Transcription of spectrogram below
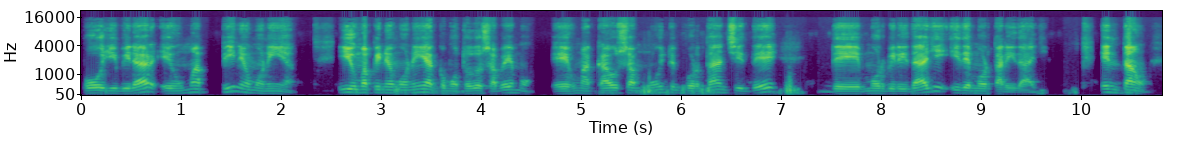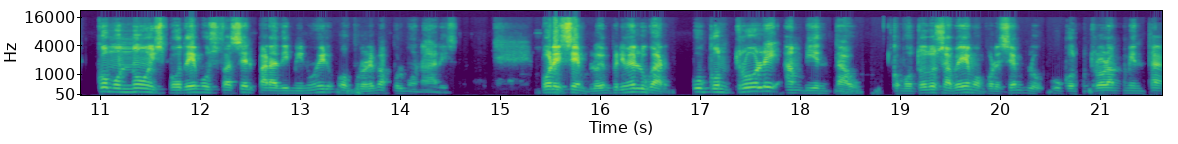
pode virar em uma pneumonia. E uma pneumonia, como todos sabemos, é uma causa muito importante de, de morbilidade e de mortalidade. Então, como nós podemos fazer para diminuir os problemas pulmonares? Por ejemplo, en primer lugar, un control ambiental. Como todos sabemos, por ejemplo, un control ambiental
